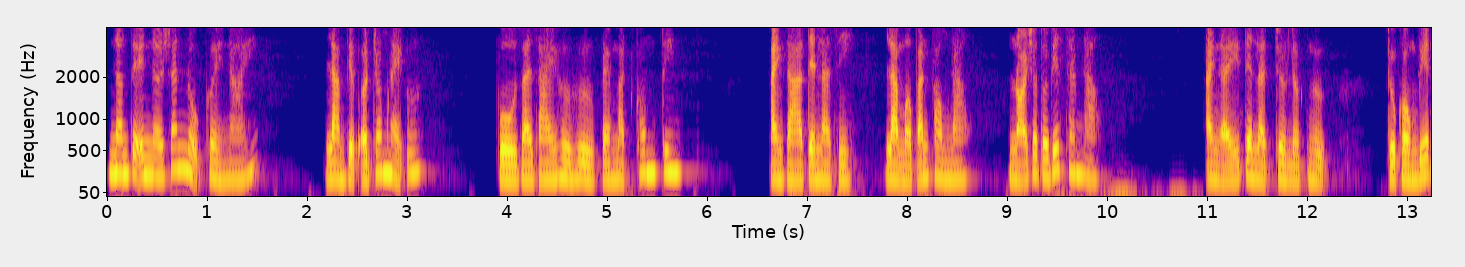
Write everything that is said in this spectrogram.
Nam tuệ nở ra nụ cười nói. Làm việc ở trong này ư? Vô dài dài hừ hừ về mặt không tin. Anh ta tên là gì? Làm ở văn phòng nào? Nói cho tôi biết xem nào. Anh ấy tên là Trừ Lực Ngự. Tôi không biết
